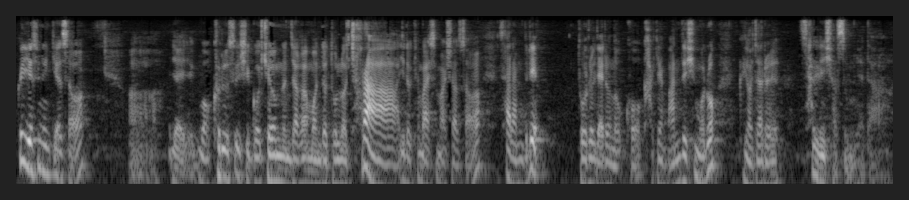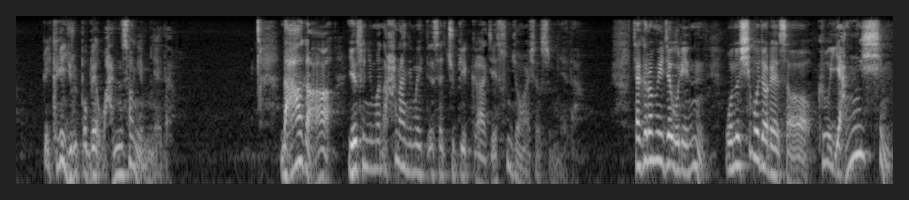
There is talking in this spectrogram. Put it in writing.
그 예수님께서 어, 이제 뭐 글을 쓰시고 죄 없는 자가 먼저 돌로 쳐라 이렇게 말씀하셔서 사람들이 돌을 내려놓고 가게 만드심으로 그 여자를 살리셨습니다. 그게 율법의 완성입니다. 나아가 예수님은 하나님의 뜻에 죽기까지 순종하셨습니다. 자, 그러면 이제 우리는 오늘 15절에서 그 양심,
